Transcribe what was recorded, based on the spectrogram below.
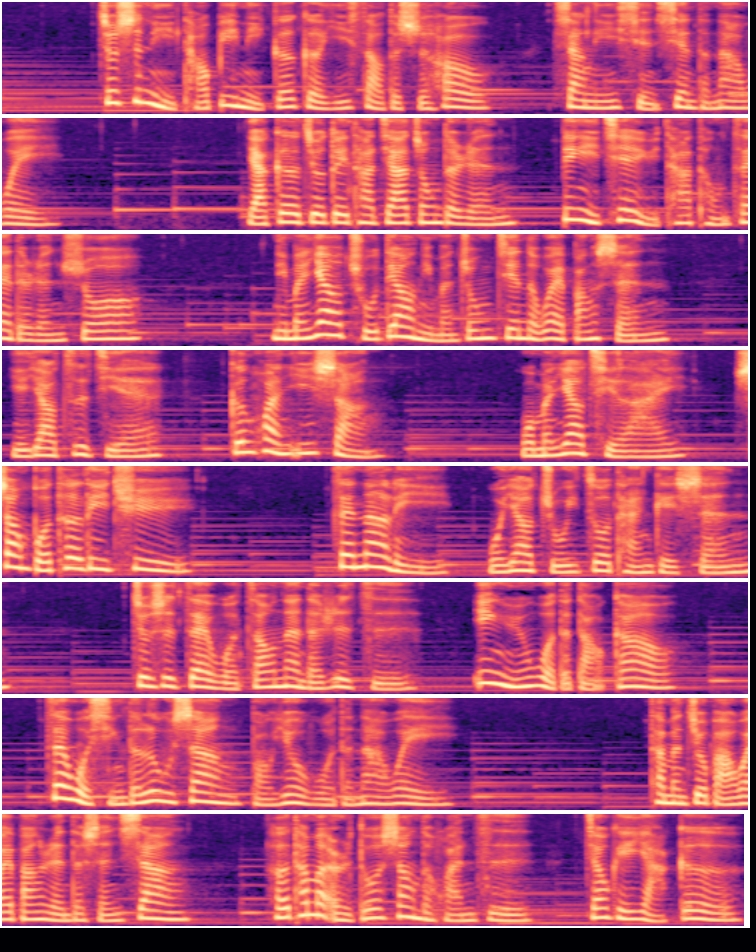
就是你逃避你哥哥以扫的时候，向你显现的那位。雅各就对他家中的人，并一切与他同在的人说：“你们要除掉你们中间的外邦神，也要自洁，更换衣裳。我们要起来，上伯特利去，在那里我要筑一座坛给神，就是在我遭难的日子应允我的祷告。”在我行的路上保佑我的那位，他们就把外邦人的神像和他们耳朵上的环子交给雅各，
